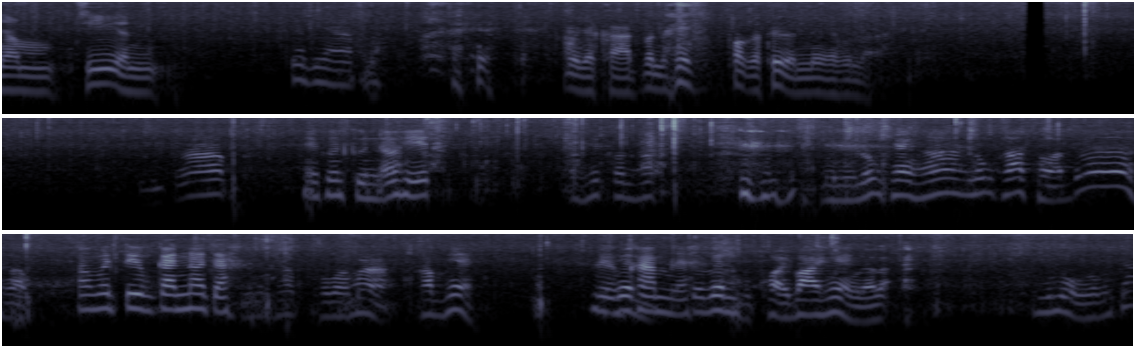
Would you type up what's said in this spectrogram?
ยำซีอันหยาบๆเนาะบ่อยากขาดมันให้พ่อกระเทือนแน่พุ่นล่ะครับ ให้เพิ่นขึ้นเอาเฮ็ดเอาเฮ็ดก่อนครับนี่ลงแข้งฮะลงขาถอดเด้อครับ เอามาตื่มกันเนาะจ้ะนี่ครับเพราะว่ามาคำแห้งเริ่มค่ำแล้วจะเว้นข่อยบายแห้งแล้วล่ะมีหมงแล้วมั้งจ๊ะ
